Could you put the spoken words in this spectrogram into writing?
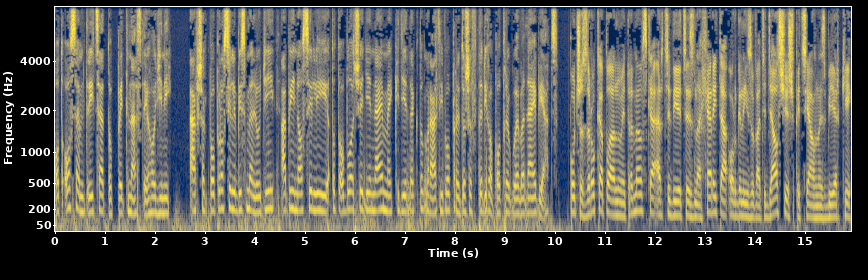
od 8.30 do 15. hodiny. Avšak poprosili by sme ľudí, aby nosili toto oblečenie najmä, keď je takto mrazivo, pretože vtedy ho potrebujeme najviac. Počas roka plánuje Trnavská arcidiecezna Charita organizovať ďalšie špeciálne zbierky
